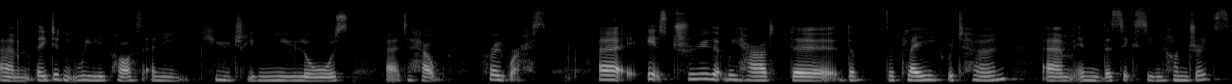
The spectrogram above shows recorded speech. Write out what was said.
um, they didn't really pass any hugely new laws uh, to help progress. Uh, it's true that we had the the the plague return um, in the 1600s,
